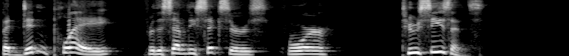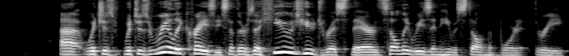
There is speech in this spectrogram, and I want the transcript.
but didn't play for the 76ers for two seasons. Uh, which is which is really crazy. So there's a huge, huge risk there. It's the only reason he was still on the board at three.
